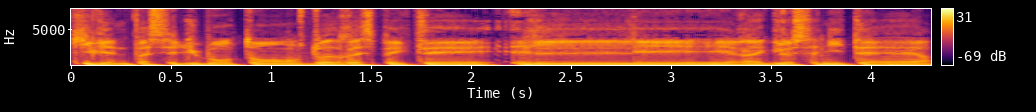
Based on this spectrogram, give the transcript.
qui viennent passer du bon temps, on se doit de respecter les règles sanitaires,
